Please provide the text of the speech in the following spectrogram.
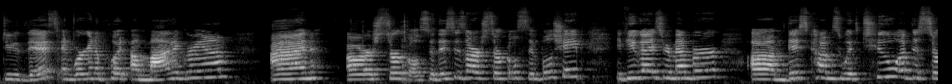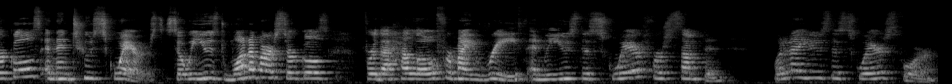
do this and we're gonna put a monogram on our circle. So this is our circle simple shape. If you guys remember, um, this comes with two of the circles and then two squares. So we used one of our circles for the hello for my wreath and we used the square for something. What did I use the squares for?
